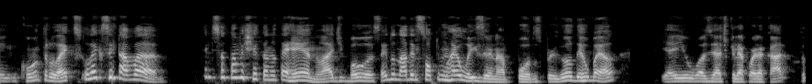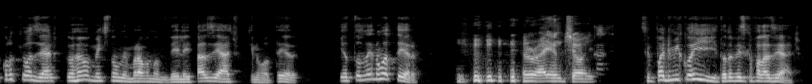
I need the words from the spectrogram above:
encontra o Lex. O Lex, ele tava... Ele só tava checando o terreno, lá de boa. Aí do nada ele solta um raio laser na porra do Supergirl, derruba ela. E aí o asiático ele acorda a cara. Eu coloquei o asiático porque eu realmente não lembrava o nome dele. Aí tá asiático aqui no roteiro. E eu tô lendo o roteiro. Ryan Choi. Você pode me corrigir toda vez que eu falar asiático.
